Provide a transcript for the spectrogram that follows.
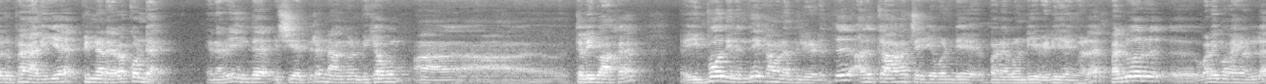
ஒரு பெரிய பின்னடைவை கொண்டார். எனவே இந்த விஷயத்தில் நாங்கள் மிகவும் தெளிவாக இப்போதிருந்தே கவனத்தில் எடுத்து அதுக்காக செய்ய வேண்டிய பட வேண்டிய விடயங்களை பல்வேறு வழிமுறைகளில்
